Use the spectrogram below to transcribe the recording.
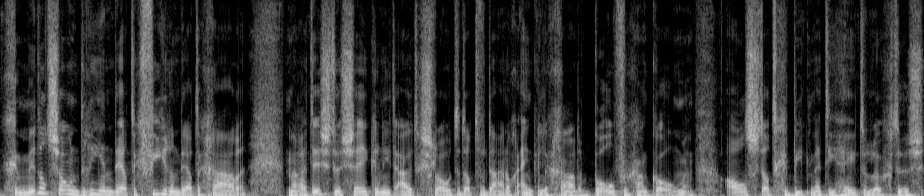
gemiddeld zo'n 33, 34 graden. Maar het is dus zeker niet uitgesloten dat we daar nog enkele graden boven gaan komen. Als dat gebied met die hete lucht dus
